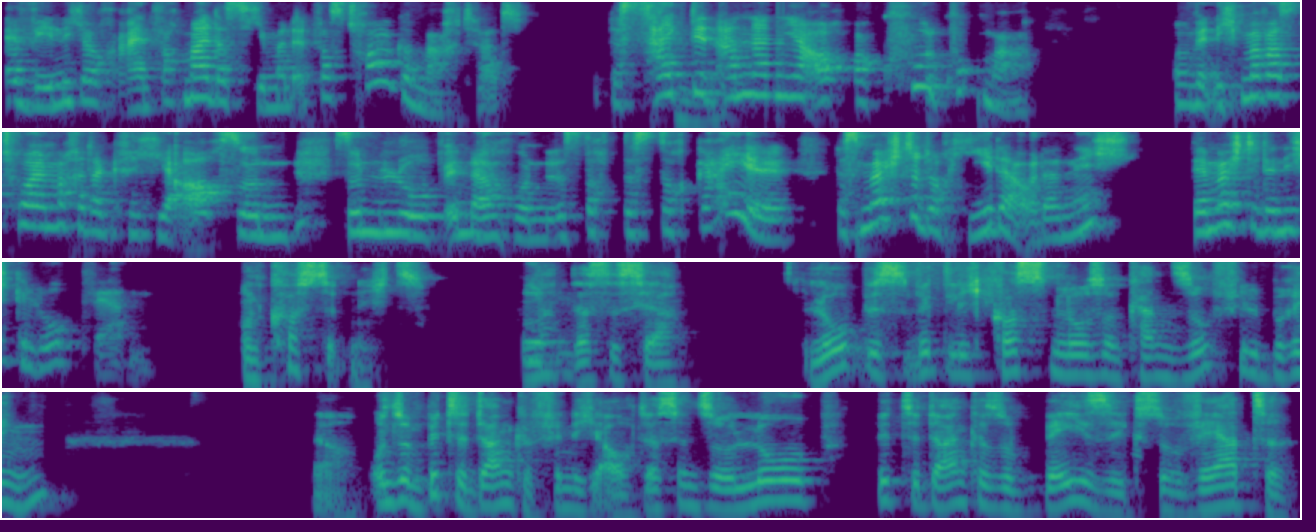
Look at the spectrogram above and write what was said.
erwähne ich auch einfach mal, dass jemand etwas toll gemacht hat. Das zeigt mhm. den anderen ja auch, oh cool, guck mal. Und wenn ich mal was toll mache, dann kriege ich ja auch so ein, so ein Lob in der Runde. Das ist, doch, das ist doch geil. Das möchte doch jeder, oder nicht? Wer möchte denn nicht gelobt werden? Und kostet nichts. Eben. Das ist ja, Lob ist wirklich kostenlos und kann so viel bringen. Ja, und so ein Bitte, Danke finde ich auch. Das sind so Lob, Bitte, Danke, so Basics, so Werte.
